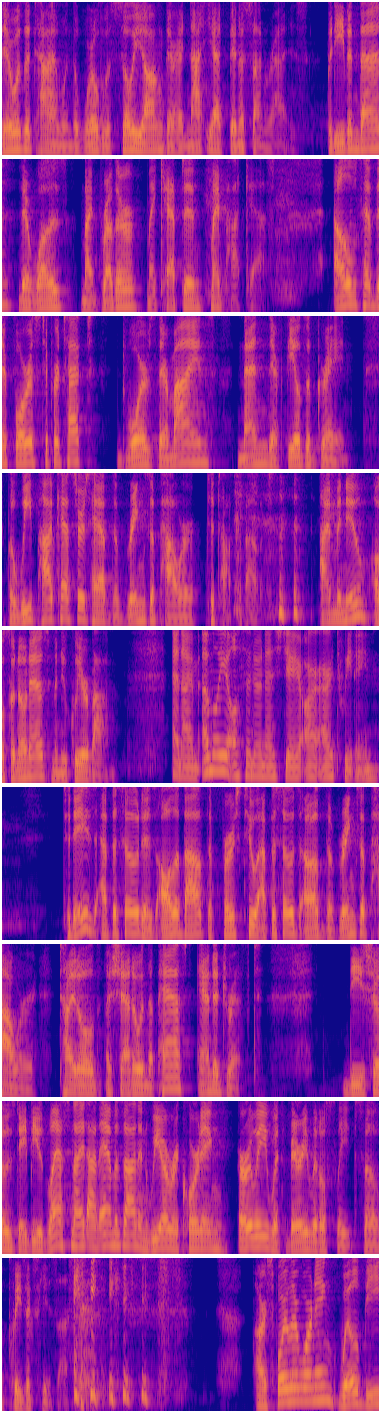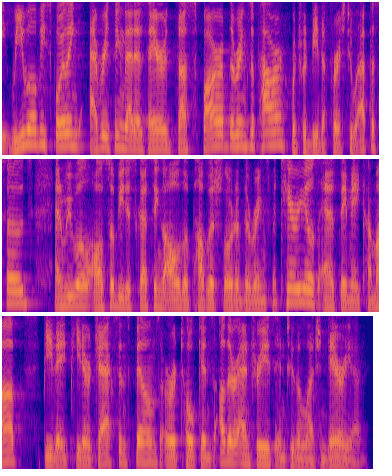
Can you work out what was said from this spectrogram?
There was a time when the world was so young there had not yet been a sunrise. But even then, there was my brother, my captain, my podcast. Elves have their forests to protect, dwarves their mines, men their fields of grain. But we podcasters have the rings of power to talk about. I'm Manu, also known as Manuclear Bomb. And I'm Emily, also known as JRR Tweeting. Today's episode is all about the first two episodes of The Rings of Power, titled A Shadow in the Past and Adrift. These shows debuted last night on Amazon, and we are recording early with very little sleep, so please excuse us. Our spoiler warning will be we will be spoiling everything that has aired thus far of The Rings of Power, which would be the first two episodes, and we will also be discussing all the published Lord of the Rings materials as they may come up, be they Peter Jackson's films or Tolkien's other entries into the Legendarium.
